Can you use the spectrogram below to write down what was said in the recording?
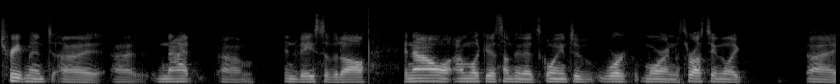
treatment, uh, uh, not um, invasive at all. And now I'm looking at something that's going to work more on the thrusting, like uh,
